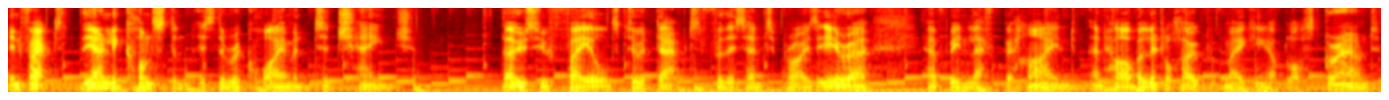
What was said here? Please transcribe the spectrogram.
In fact, the only constant is the requirement to change. Those who failed to adapt for this enterprise era have been left behind and harbour little hope of making up lost ground.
